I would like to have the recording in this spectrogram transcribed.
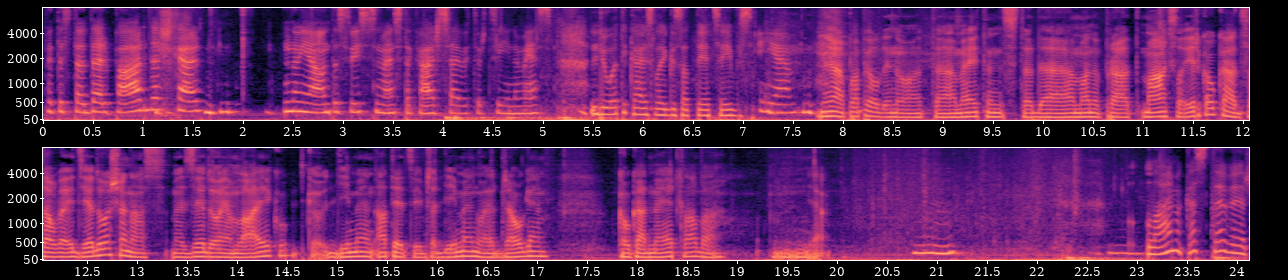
bet tas tev dara pārdažkārt. Nu jā, un tas viss mēs tā kā ar sevi tur cīnāmies. Ļoti kaislīgas attiecības. Jā, nu jā papildinot uh, meitenes, tad, uh, manuprāt, māksla ir kaut kāda sava veida ziedošanās. Mēs ziedojam laiku, ģimeni, attiecības ar ģimeni vai ar draugiem, kaut kādu mērķu labā. Mm, jā. Mm. Laima, kas tev ir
